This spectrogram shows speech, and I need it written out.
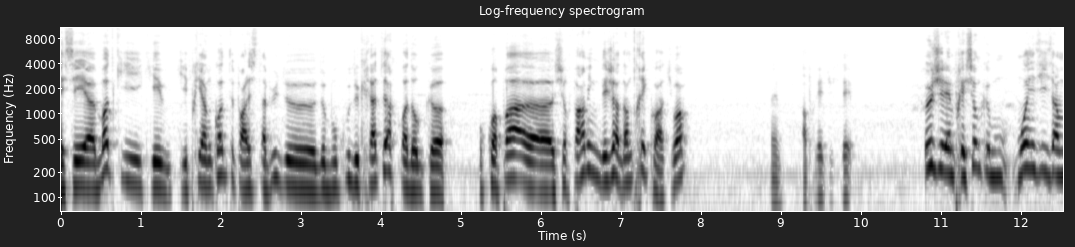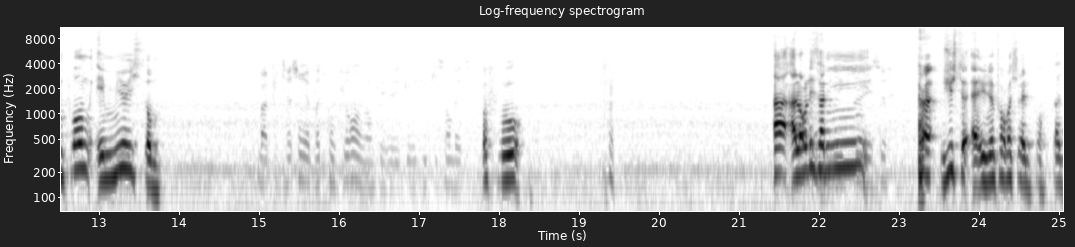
Et c'est un mode qui, qui est, qui est pris en compte par les stabus de, de beaucoup de créateurs, quoi. Donc, euh, pourquoi pas euh, sur Farming, déjà, d'entrée, quoi, tu vois. Ouais, Après, tu sais. Eux, j'ai l'impression que mo- moins ils en font et mieux ils sont. Bah, puis de toute façon, il a pas de concurrent, donc euh, que Dieu qui s'embête. Pas faux. Ah, alors les amis, juste euh, une information importante,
